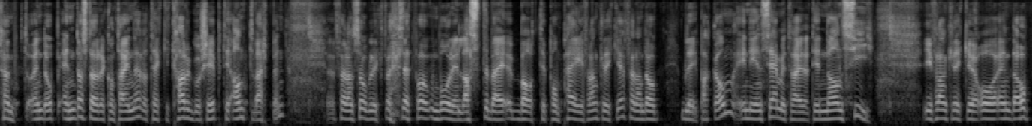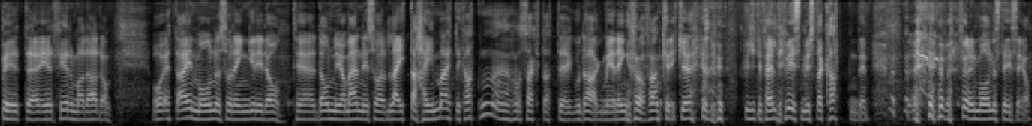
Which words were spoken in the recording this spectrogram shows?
tømt og ender opp enda større konteiner og tar cargoskip til Antwerpen. Før han så blir sett på om bord i en lastebåt til Pompeii i Frankrike, før han da blir pakka om inn i en semitrailer til Nancy i Frankrike, og enda opp i et, eh, i et firma der, da. Og etter en måned så ringer de da til Donny og Manny som har leita hjemme etter katten, eh, og sagt at eh, god dag, vi ringer fra Frankrike. Du skulle ikke tilfeldigvis miste katten din for en måneds tid siden.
